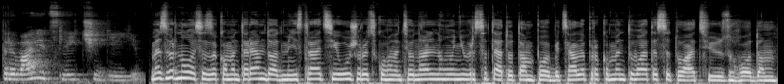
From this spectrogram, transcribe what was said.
Тривають слідчі дії. Ми звернулися за коментарем до адміністрації Ужгородського національного університету. Там пообіцяли прокоментувати ситуацію згодом.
